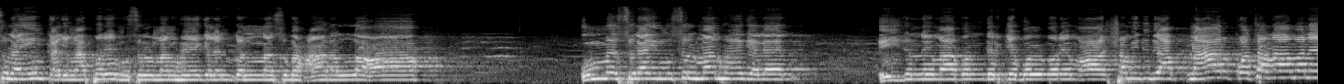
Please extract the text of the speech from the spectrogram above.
সুলাইম, কালিমা পড়ে মুসলমান হয়ে গেলেন কন্যা, সুবহানাল্লাহ। উম্মে সুলাইম মুসলমান হয়ে গেলেন। এই জন্য মা বোনদেরকে বলব রে, মা, স্বামী যদি আপনার কথা না মানে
